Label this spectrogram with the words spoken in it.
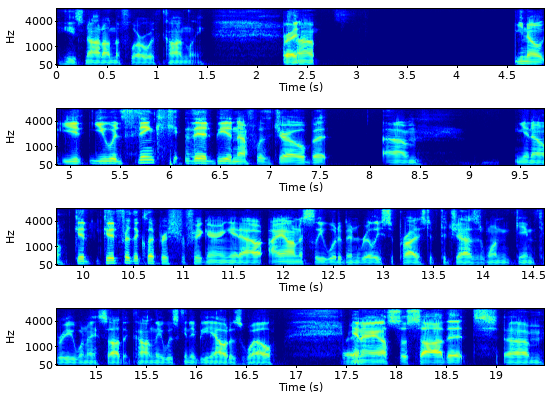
he's not on the floor with Conley. Right. Um, you know, you you would think there'd be enough with Joe, but um, you know, good good for the Clippers for figuring it out. I honestly would have been really surprised if the Jazz had won Game Three when I saw that Conley was going to be out as well. Right. And I also saw that um,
